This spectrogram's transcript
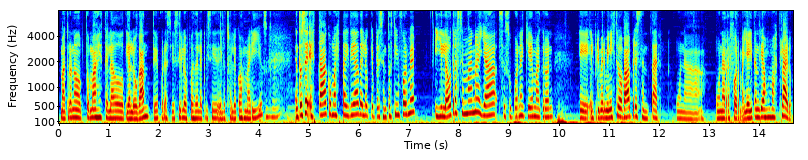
Macron adoptó más este lado dialogante, por así decirlo, después de la crisis de los chalecos amarillos. Entonces está como esta idea de lo que presentó este informe y la otra semana ya se supone que Macron, eh, el primer ministro, va a presentar una, una reforma y ahí tendríamos más claro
